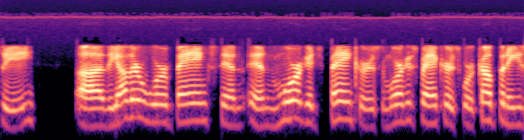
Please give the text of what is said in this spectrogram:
see. Uh, the other were banks and, and mortgage bankers. The mortgage bankers were companies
